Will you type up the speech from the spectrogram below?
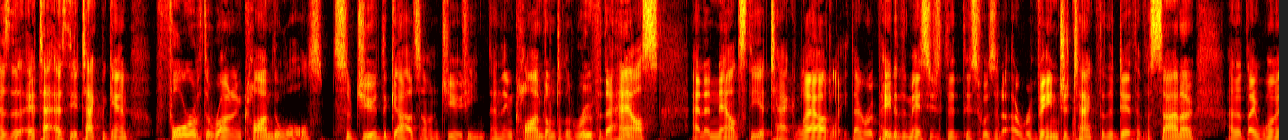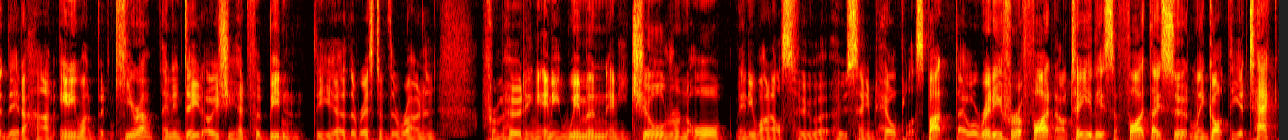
as the, atta- as the attack began, four of the Ronin climbed the walls, subdued the guards on duty, and then climbed onto the roof of the house and announced the attack loudly. They repeated the message that this was a revenge attack for the death of Asano and that they weren't there to harm anyone but Kira. And indeed, Oishi had forbidden the uh, the rest of the Ronin from hurting any women, any children, or anyone else who uh, who seemed helpless. But they were ready for a fight, and I'll tell you this: a fight they certainly got. The attack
